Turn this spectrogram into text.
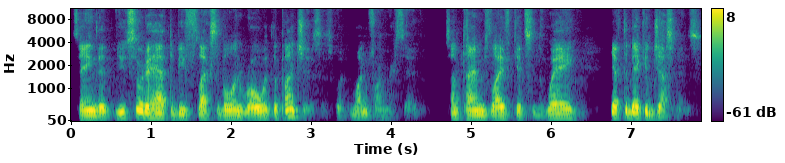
saying that you sort of have to be flexible and roll with the punches, is what one farmer said. Sometimes life gets in the way, you have to make adjustments.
